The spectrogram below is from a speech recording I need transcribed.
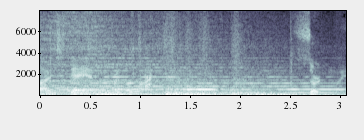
I stand for the light. Certainly.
